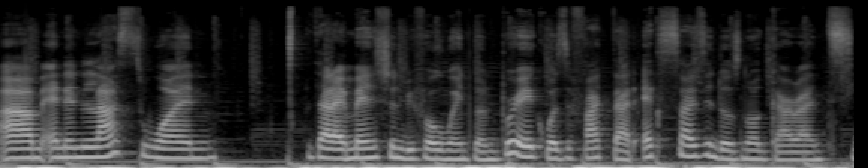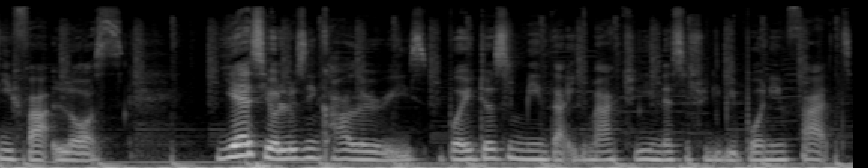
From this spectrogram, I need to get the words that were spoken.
Um, and then last one that I mentioned before we went on break was the fact that exercising does not guarantee fat loss. Yes, you're losing calories, but it doesn't mean that you might actually necessarily be burning fat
